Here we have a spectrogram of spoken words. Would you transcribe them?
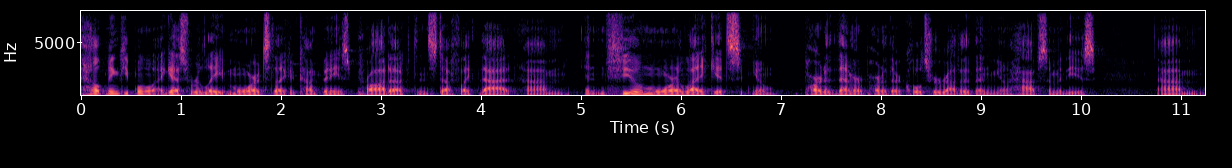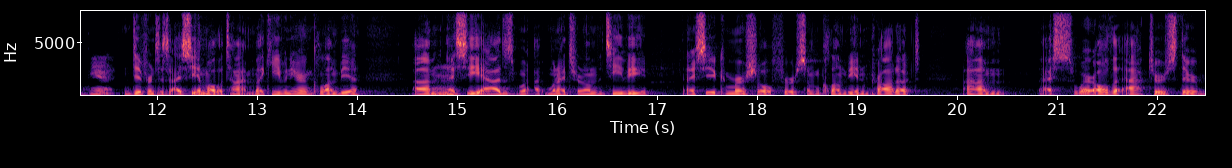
helping people, I guess, relate more to like a company's product and stuff like that, um, and feel more like it's you know part of them or part of their culture rather than you know have some of these um, yeah. differences. I see them all the time. Like even here in Colombia, um, mm-hmm. I see ads when I turn on the TV and I see a commercial for some Colombian product. Um, I swear, all the actors they're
